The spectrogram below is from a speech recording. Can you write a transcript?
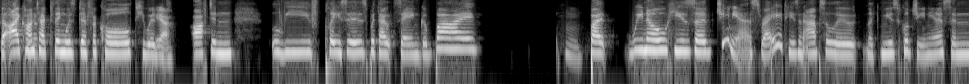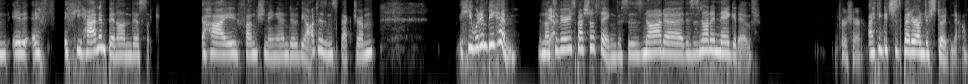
the eye contact thing was difficult. He would Yeah. often leave places without saying goodbye Hmm. but we know he's a genius right he's an absolute like musical genius and it if if he hadn't been on this like high functioning end of the autism spectrum he wouldn't be him and that's Yeah. a very special thing this is not a this is not a negative For sure. i think it's just better understood now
